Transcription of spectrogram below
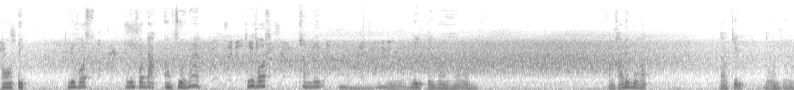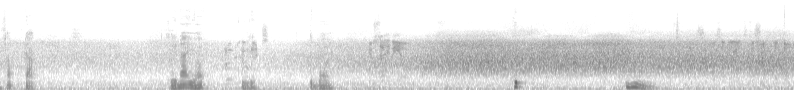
เอาติดทนี่โคชโทนี่โคชดักเอาสวยมากทนี่โคชพันเลยอืมรีบไปหน่อยครับผมของเขาได้บุกครับดาวกินโดนโดนครับ ดักคืนได้อยู่ครับดูดิเดบอยฮึบอื้อหือ Civilians to shut them down.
